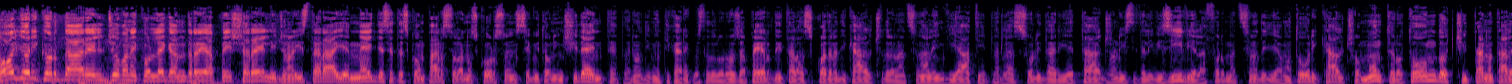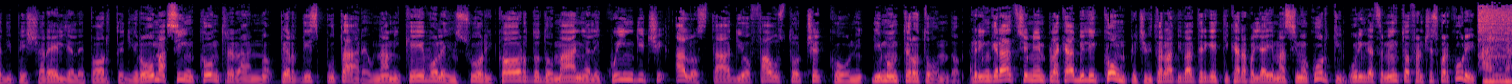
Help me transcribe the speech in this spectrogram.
Voglio ricordare il giovane collega Andrea Pesciarelli, giornalista Rai e Mediaset, scomparso l'anno scorso in seguito a un incidente. Per non dimenticare questa dolorosa perdita, la squadra di calcio della nazionale inviati per la solidarietà a giornalisti televisivi e la formazione degli amatori calcio Monterotondo, città natale di Pesciarelli alle porte di Roma, si incontreranno per disputare un amichevole in suo ricordo domani alle 15 allo stadio Fausto Cecconi di Monterotondo. Ringrazio i miei implacabili complici Vittorio Lapi, Walter Ghetti, Cara Pagliai e Massimo Curti. Un ringraziamento a Francesco Arcuri. Alla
